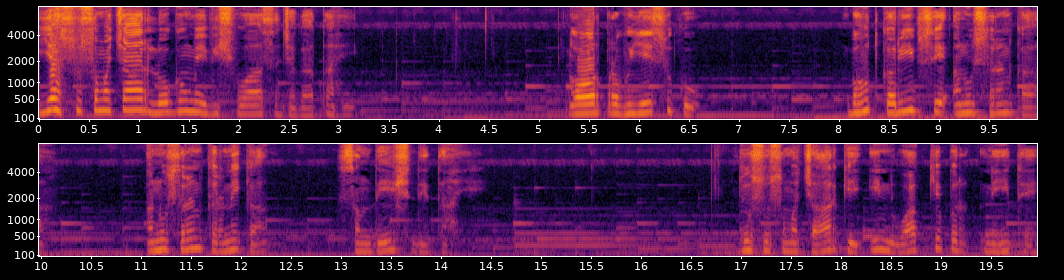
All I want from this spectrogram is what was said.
यह सुसमाचार लोगों में विश्वास जगाता है। और प्रभु यीशु को बहुत करीब से अनुसरण का, अनुसरण करने का संदेश देता है। जो सुसमाचार के इन वाक्य पर निहित है,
